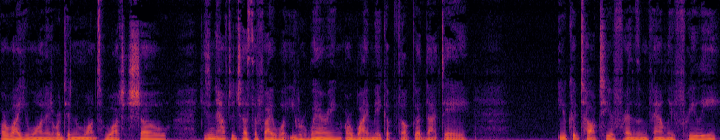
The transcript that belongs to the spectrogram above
or why you wanted or didn't want to watch a show. You didn't have to justify what you were wearing or why makeup felt good that day. You could talk to your friends and family freely.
